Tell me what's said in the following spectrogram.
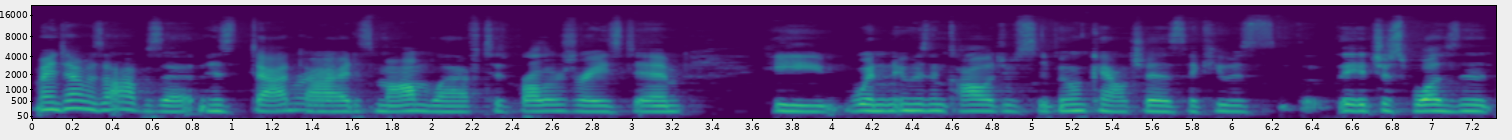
My dad was opposite. His dad Right. died. His mom left. His brothers raised him. He when he was in college, he was sleeping on couches. Like he was. It just wasn't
